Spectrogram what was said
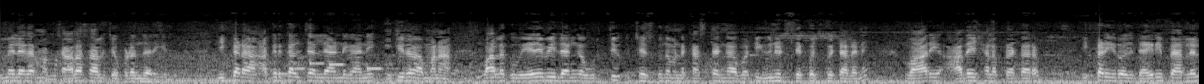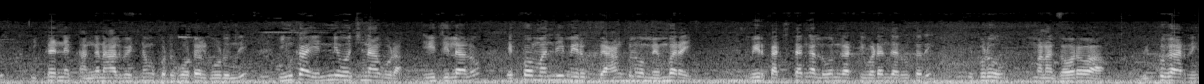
ఎమ్మెల్యే గారు మాకు చాలాసార్లు చెప్పడం జరిగింది. ఇక్కడ అగ్రికల్చర్ ల్యాండ్ కానీ కుటీర మన వాళ్ళకు వేరే విధంగా వృత్తి చేసుకుందామన్న కష్టం కాబట్టి యూనిట్స్ ఎక్కువ పెట్టాలని వారి ఆదేశాల ప్రకారం ఇక్కడ ఈరోజు డైరీ ప్యారలల్ ఇక్కడనే కంగన్ హాల్ పెట్టినాం. ఒకటి హోటల్ కూడా ఉంది ఇంకా ఎన్ని వచ్చినా కూడా ఈ జిల్లాలో ఎక్కువ మంది మీరు బ్యాంకులో మెంబర్ అయ్యి మీరు ఖచ్చితంగా లోన్ కట్టి ఇవ్వడం జరుగుతుంది. ఇప్పుడు మన గౌరవ విప్పు గారిని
